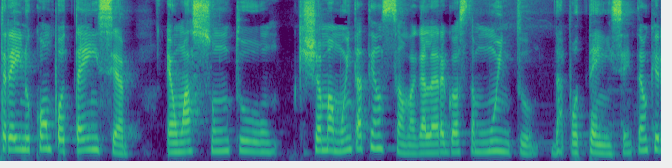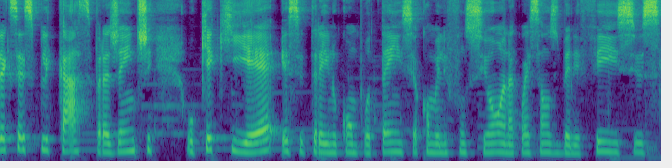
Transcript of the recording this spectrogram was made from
Treino com potência é um assunto que chama muita atenção. A galera gosta muito da potência. Então eu queria que você explicasse pra gente o que que é esse treino com potência, como ele funciona, quais são os benefícios.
